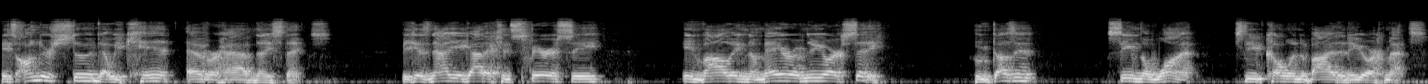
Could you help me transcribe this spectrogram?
it's understood that we can't ever have nice things. Because now you got a conspiracy involving the mayor of New York City, who doesn't seem to want Steve Cohen to buy the New York Mets.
